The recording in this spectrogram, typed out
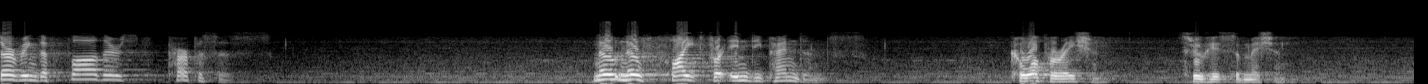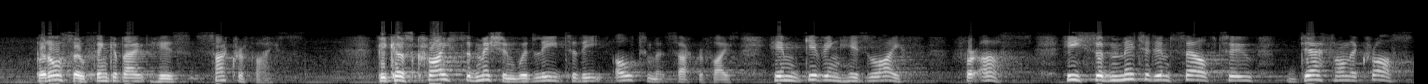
serving the Father's purposes. No, no fight for independence. Cooperation through his submission. But also think about his sacrifice. Because Christ's submission would lead to the ultimate sacrifice, him giving his life for us. He submitted himself to death on the cross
